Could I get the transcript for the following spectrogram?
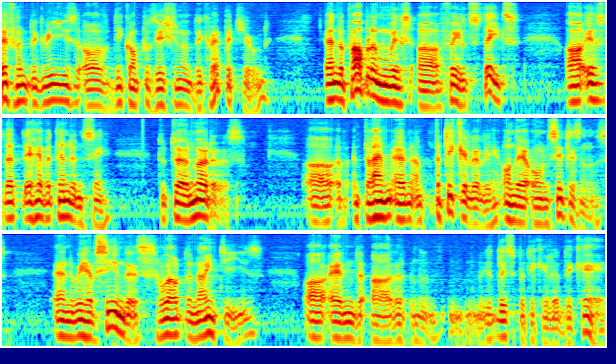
different degrees of decomposition and decrepitude. And the problem with uh, failed states uh, is that they have a tendency to turn murderers, uh, particularly on their own citizens. And we have seen this throughout the 90s uh, and uh, this particular decade.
